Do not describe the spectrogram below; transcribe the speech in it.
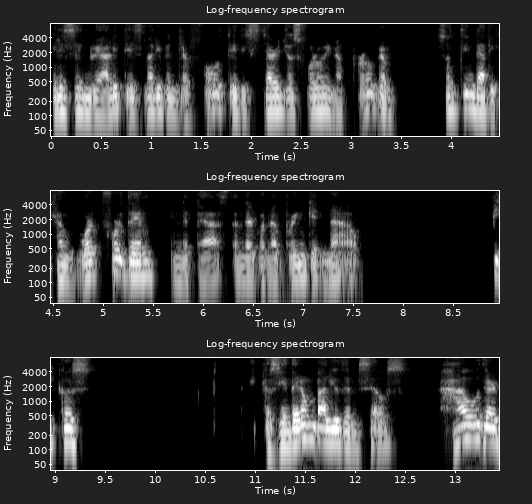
It is in reality, it's not even their fault. It is they're just following a program something that it can work for them in the past and they're to bring it now. Because because if they don't value themselves how they're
